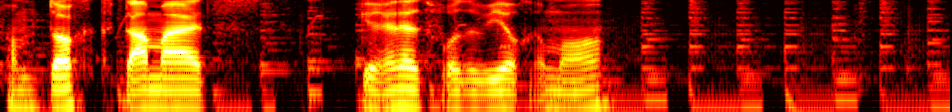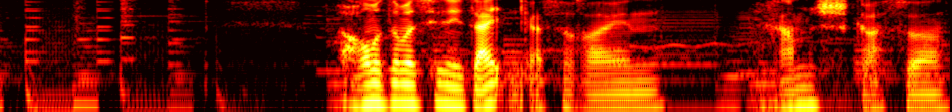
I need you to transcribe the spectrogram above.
vom Doc damals gerettet wurde, wie auch immer. Warum soll man jetzt hier in die Seitengasse rein? Ramschgasse.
